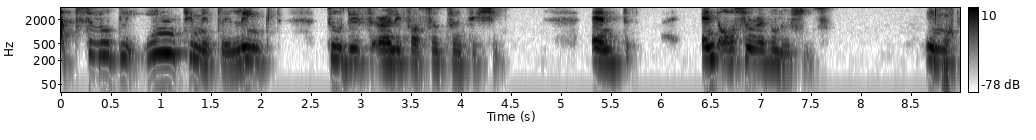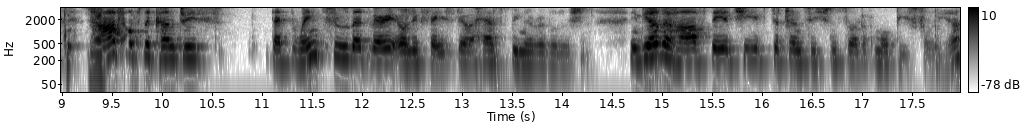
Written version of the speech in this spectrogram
absolutely intimately linked to this early fossil transition and, and also revolutions. In of course, yeah. half of the countries that went through that very early phase, there has been a revolution. In the other half, they achieved the transition sort of more peacefully. Yeah?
